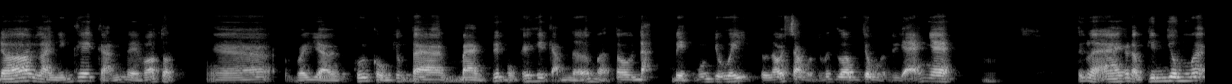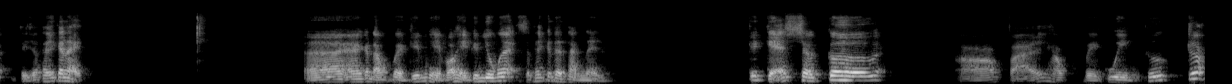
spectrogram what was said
đó là những khía cạnh về võ thuật. À, bây giờ cuối cùng chúng ta bàn tiếp một cái khía cạnh nữa mà tôi đặc biệt muốn chú ý. Tôi nói xong rồi tôi mới gom chung rồi tôi giảng nha. Tức là ai có đọc kim dung á thì sẽ thấy cái này. À, ai có đọc về kiếm hiệp võ hiệp kim dung á sẽ thấy cái tinh thần này cái kẻ sơ cơ á, họ phải học về quyền thước trước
